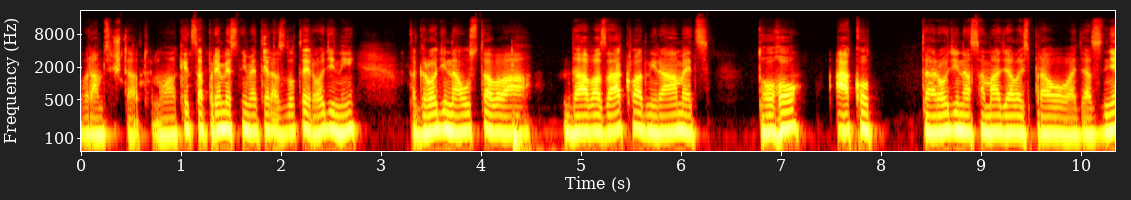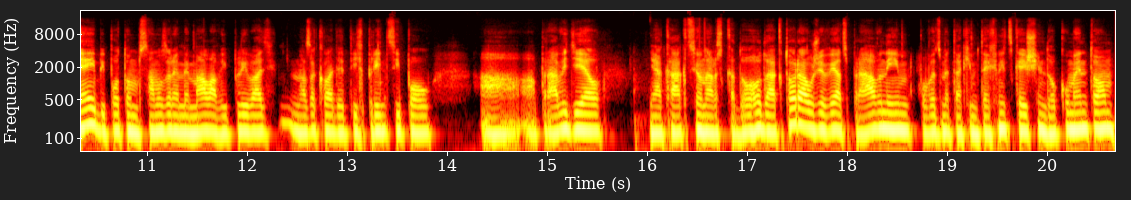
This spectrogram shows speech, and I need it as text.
v rámci štátu. No a keď sa premiestnime teraz do tej rodiny, tak rodinná ústava dáva základný rámec toho, ako tá rodina sa má ďalej spravovať. A z nej by potom samozrejme mala vyplývať na základe tých princípov a, a pravidiel nejaká akcionárska dohoda, ktorá už je viac právnym, povedzme takým technickejším dokumentom,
